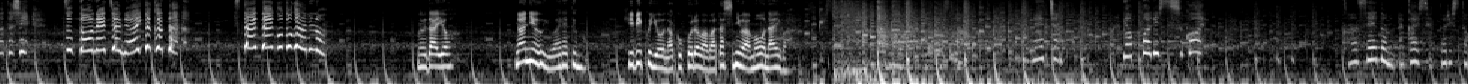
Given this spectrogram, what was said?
私ずっとお姉ちゃんに会いたかった。伝えたいことがあるの。無駄よ。何を言われても響くような心は私にはもうないわ。お姉ちゃんやっぱりすごい完成度の高いセットリスト。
